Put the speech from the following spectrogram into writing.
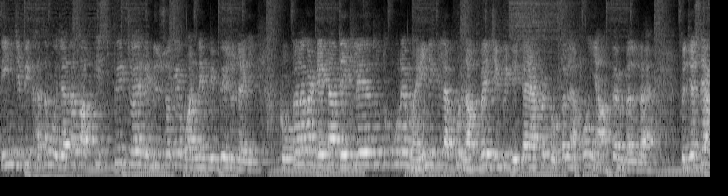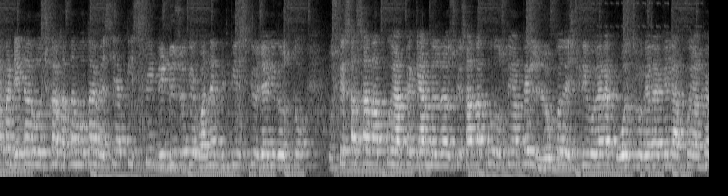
तीन जीबी खत्म हो जाता है तो आपकी स्पीड जो है रिड्यूस होकर वन एमबीपीएस हो जाएगी। टोटल अगर डेटा देख ले तो, तो पूरे महीने के लिए आपको नब्बे जीबी डेटा यहाँ पे टोटल आपको यहाँ पे मिल रहा है। तो जैसे आपका डेटा रोज का खत्म होता है वैसे आपकी स्पीड रिड्यूस होकर वन एमबीपीएस की हो जाएगी दोस्तों। उसके साथ साथ आपको यहाँ पे क्या मिल रहा है? उसके साथ आपको दोस्तों यहाँ पे लोकल एच वगैरह कॉल्स वगैरह के लिए आपको यहाँ पे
